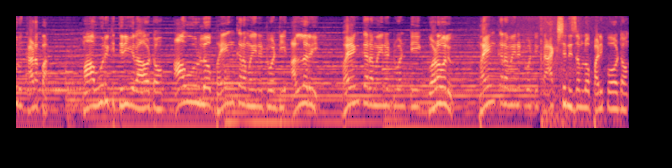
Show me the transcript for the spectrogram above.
ఊరు కడప. మా ఊరికి తిరిగి రావటం ఆ ఊరిలో భయంకరమైనటువంటి అల్లరి భయంకరమైనటువంటి గొడవలు భయంకరమైనటువంటి ఫ్యాక్షనిజంలో పడిపోవటం.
